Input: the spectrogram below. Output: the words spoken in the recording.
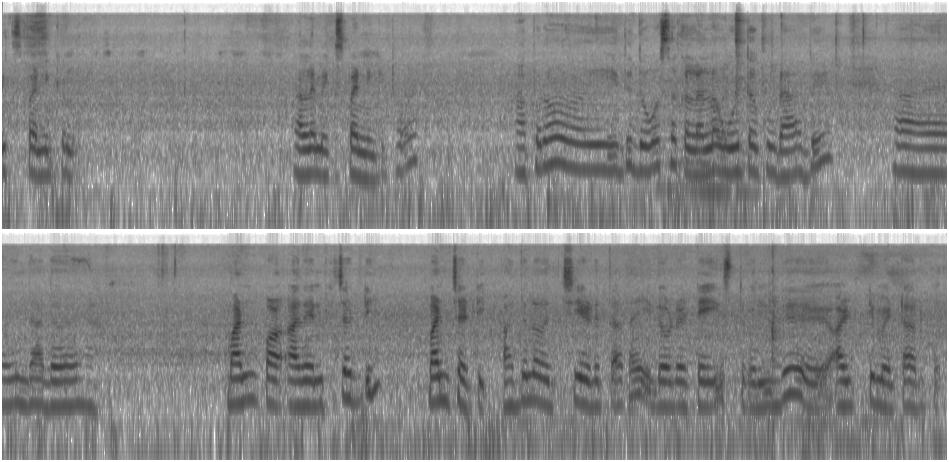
மிக்ஸ் பண்ணிக்கணும். நல்லா மிக்ஸ் பண்ணிக்கிட்டோம். அப்புறம் இது தோசைக்கல்லாம் ஊற்றக்கூடாது இந்த அது மண் பா அது என்ன சட்டி? மண் சட்டி. அதில் வச்சு எடுத்தால் தான் இதோட டேஸ்ட் வந்து அல்டிமேட்டாக இருக்கும்.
